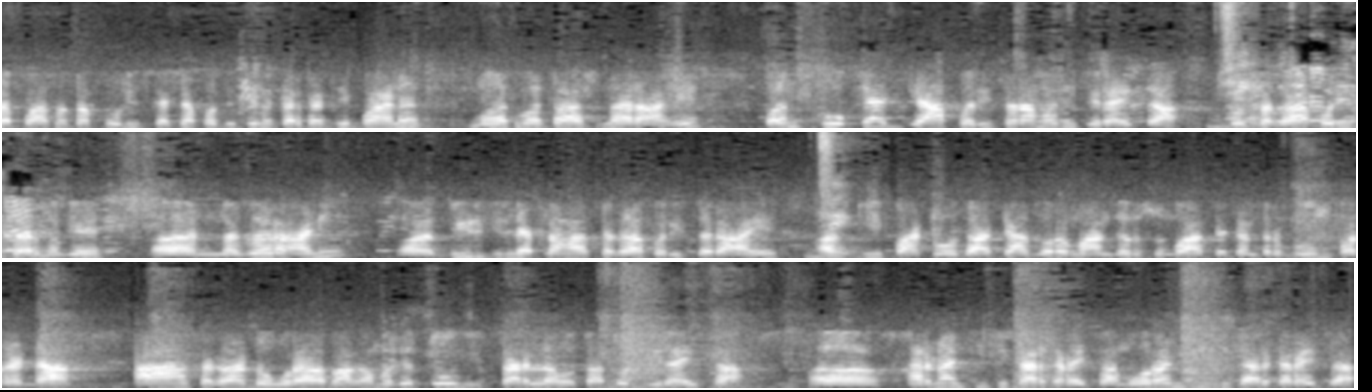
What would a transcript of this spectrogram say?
तपास आता पोलीस कशा पद्धतीने करतात हे पाहणं महत्वाचं असणार आहे. पण खोक्यात ज्या परिसरामध्ये फिरायचा तो. सगळा परिसर म्हणजे नगर आणि बीड जिल्ह्यातला हा सगळा परिसर आहे. की पाटोदा त्याचबरोबर मांजरसुंबा त्याच्यानंतर भूम परंडा हा सगळा डोंगराळ भागामध्ये तो विस्तारला होता तो फिरायचा हरणांची शिकार करायचा मोरांची शिकार करायचा.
